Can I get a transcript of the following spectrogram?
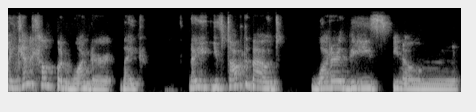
I can't help but wonder, like now you've talked about what are these you know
